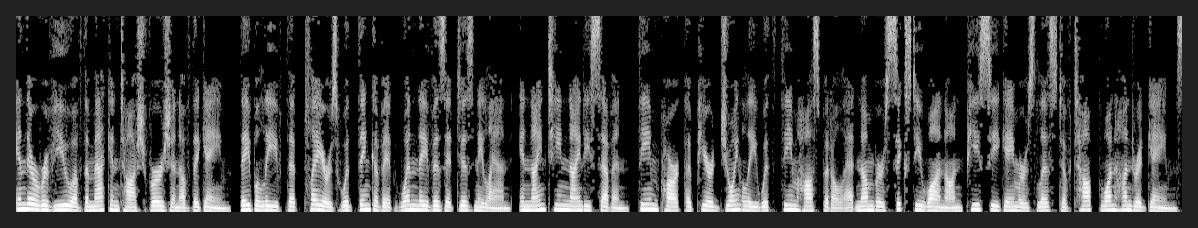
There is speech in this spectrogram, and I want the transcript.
In their review of the Macintosh version of the game, they believed that players would think of it when they visit Disneyland. In 1997, Theme Park appeared jointly with Theme Hospital at number 61 on PC Gamer's list of top 100 games.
